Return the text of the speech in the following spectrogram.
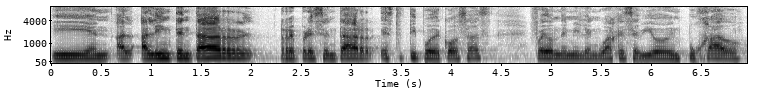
Y al, al, intentar representar este tipo de cosas, fue donde mi lenguaje se vio empujado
